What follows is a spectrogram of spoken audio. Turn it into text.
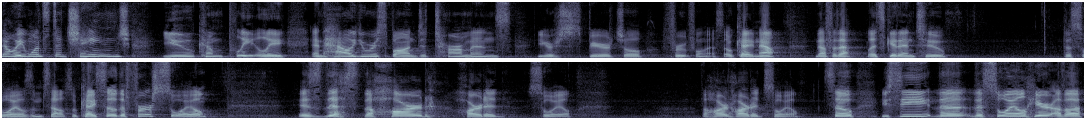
No, He wants to change you completely. And how you respond determines your spiritual fruitfulness. Okay, now, enough of that. Let's get into the soils themselves. Okay, so the first soil is this the hard hearted soil the hard hearted soil. So you see the, the soil here of a,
